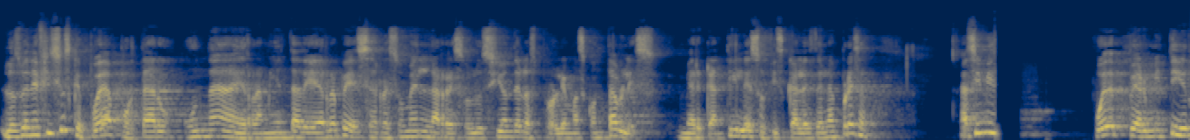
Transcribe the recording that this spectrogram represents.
Los beneficios que puede aportar una herramienta de ERP se resumen en la resolución de los problemas contables, mercantiles o fiscales de la empresa. Asimismo, puede permitir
